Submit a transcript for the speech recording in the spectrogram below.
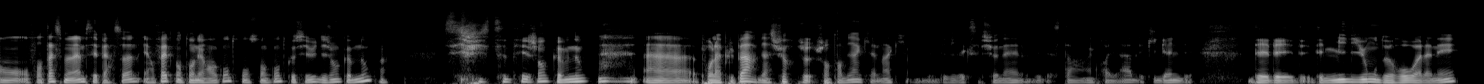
on, fantasme même ces personnes et en fait quand on les rencontre on se rend compte que c'est juste des gens comme nous quoi. C'est juste des gens comme nous. Euh, pour la plupart bien sûr j'entends bien qu'il y en a qui ont des, vies exceptionnelles des destins incroyables et qui gagnent des, millions d'euros à l'année.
